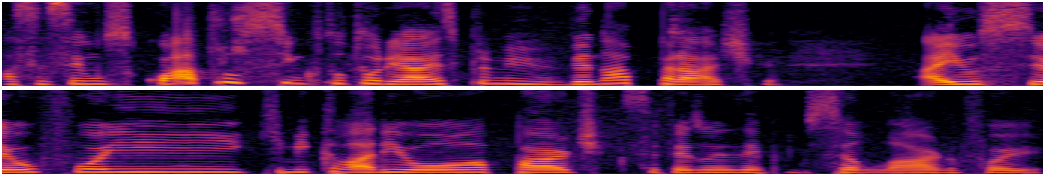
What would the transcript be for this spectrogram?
acessei uns 4 ou 5 tutoriais para me ver na prática. Aí o seu foi que me clareou a parte que você fez um exemplo do celular, não foi?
